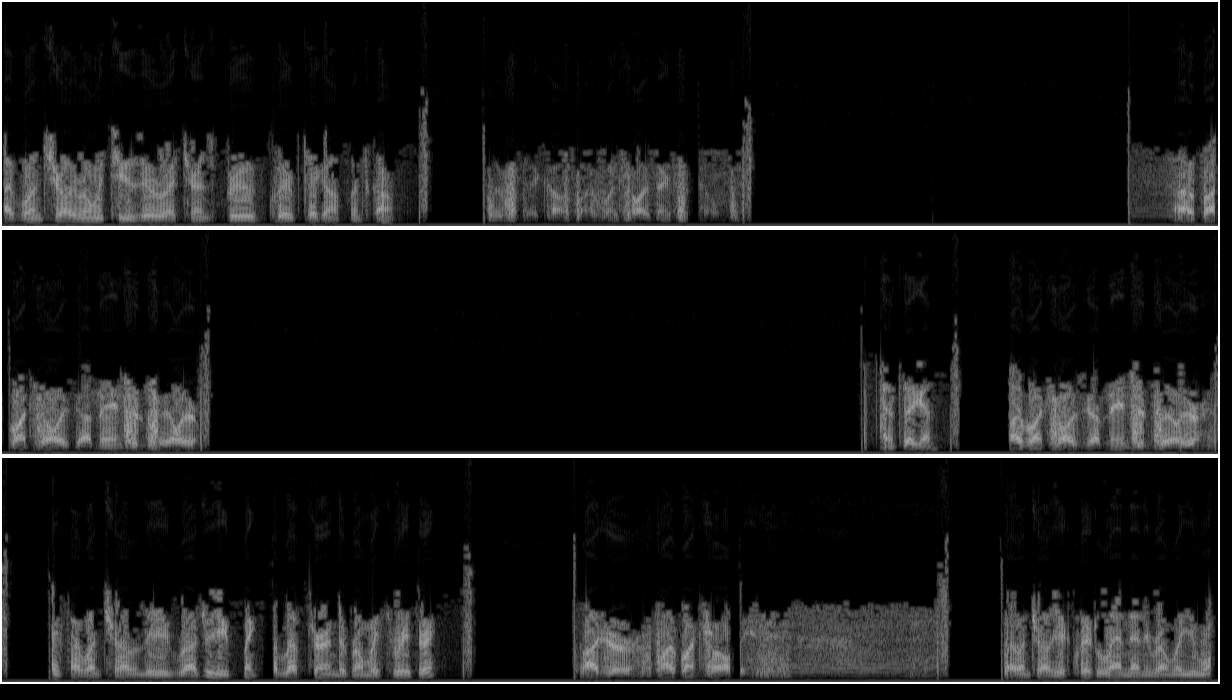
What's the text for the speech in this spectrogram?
5-1 Charlie, runway 20, right turns approved, clear takeoff, wind's gone. Clear for takeoff, 5-1 Charlie, thanks for help. Uh, 5-1 Charlie's got an engine failure. And say again? 5-1 Charlie's got an engine failure. 5-1 Charlie, Roger, you make the left turn to runway 33? Roger, 5-1 Charlie. 5-1 Charlie, you're clear to land any runway you want,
